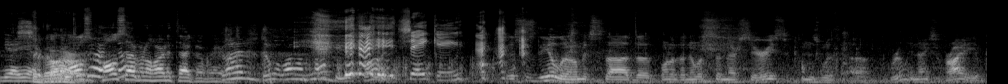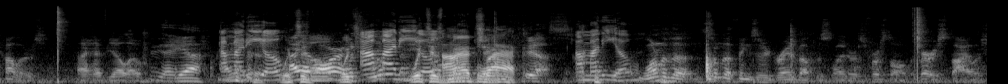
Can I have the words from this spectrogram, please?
Yeah, yeah. cigar. Paul's, Paul's having a heart attack over here. Go here. ahead and do it while I'm talking. It's fine. He's shaking. this is the Illume. It's uh, the one of the newest in their series. It comes with a really nice variety of colors. I have yellow. Yeah. yeah. Amarillo. Which I is- have orange. which- Amarillo. which is I'm matching. black. Yes. Amarillo. One of the some of the things that are great about this lighter is first of all, it's very stylish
